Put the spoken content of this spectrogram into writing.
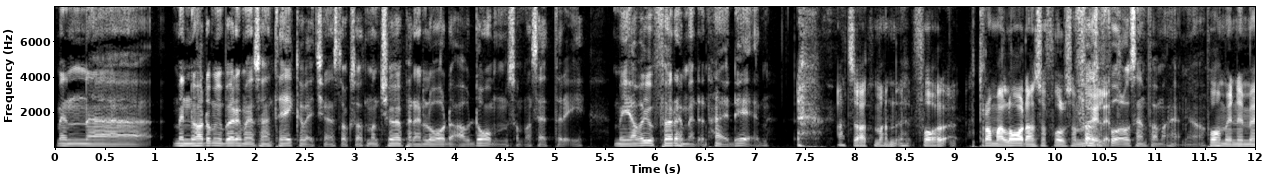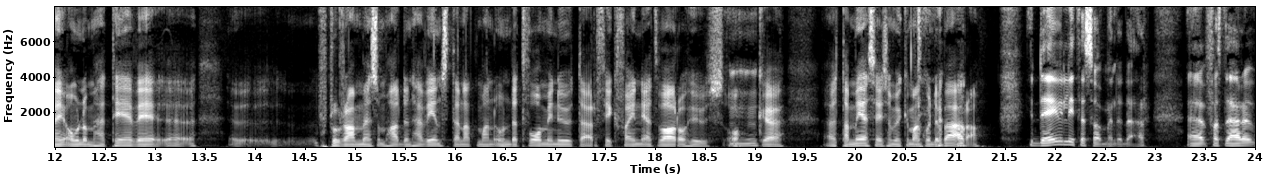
Men, eh, men nu har de ju börjat med en sån här take away-tjänst också, att man köper en låda av dem som man sätter i. Men jag var ju före med den här idén. Alltså att man får tromma lådan så full som Först möjligt. får och sen får man hem, ja. Påminner mig om de här TV-programmen som hade den här vinsten att man under två minuter fick få in i ett varuhus Mm. och eh, ta med sig så mycket man kunde bära. Det är ju lite så med det där. Eh, Fast det här,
